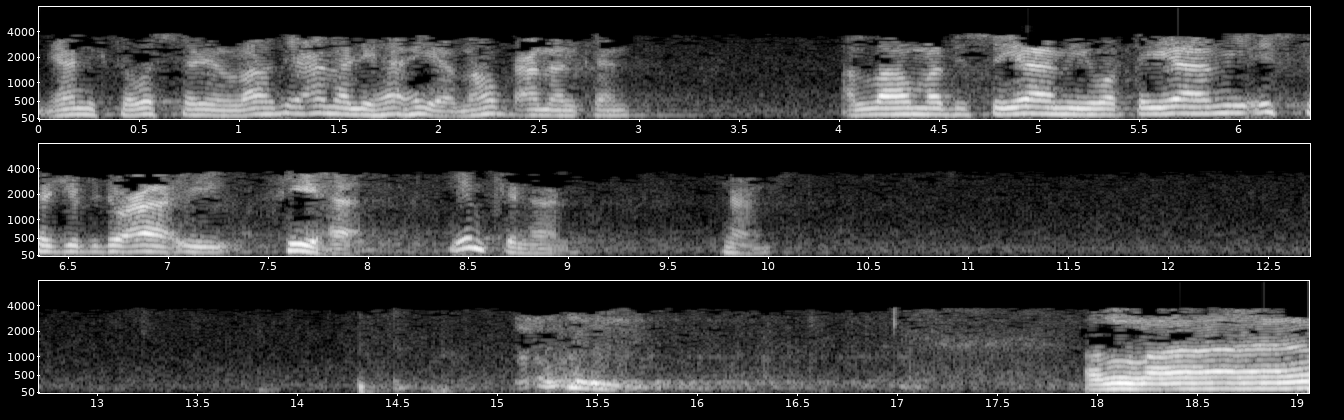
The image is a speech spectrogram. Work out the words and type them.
لأنك توسل إلى الله بعملها هي ما هو بعملك أنت. اللهم بصيامي وقيامي استجب دعائي فيها. يمكن هذا. نعم. الله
